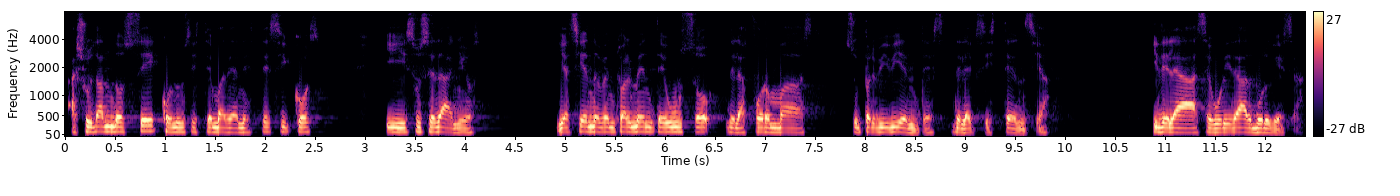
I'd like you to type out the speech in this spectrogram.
ayudándose con un sistema de anestésicos y sucedáneos y haciendo eventualmente uso de las formas supervivientes de la existencia y de la seguridad burguesa,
